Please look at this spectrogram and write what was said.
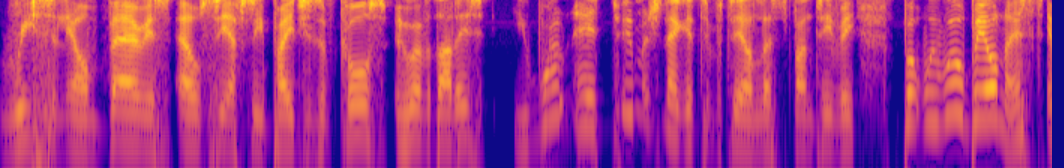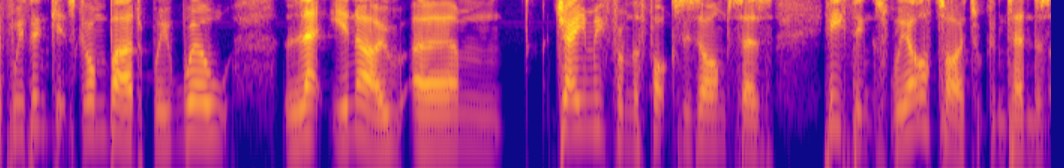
recently on various LCFC pages. Of course, whoever that is, you won't hear too much negativity on Leicester Fan TV. But we will be honest. If we think it's gone bad, we will let you know. Um, Jamie from the Fox's Arm says he thinks we are title contenders.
